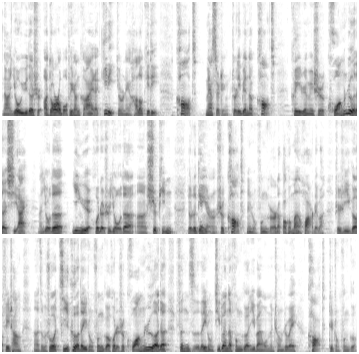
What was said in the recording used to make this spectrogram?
那由于的是 adorable 非常可爱爱的 kitty，就是那个 Hello Kitty，caught messaging，这里边的 caught 可以认为是狂热的喜爱。那有的音乐或者是有的呃视频，有的电影是 caught 那种风格的，包括漫画，对吧？这是一个非常呃怎么说极客的一种风格，或者是狂热的分子的一种极端的风格，一般我们称之为 caught 这种风格。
